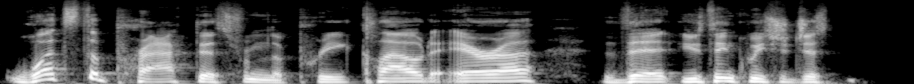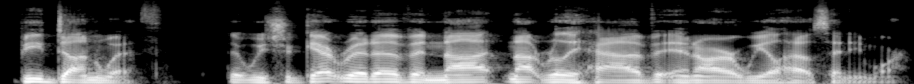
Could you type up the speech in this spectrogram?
What's the practice from the pre-cloud era that you think we should just be done with, that we should get rid of and not not really have in our wheelhouse anymore?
